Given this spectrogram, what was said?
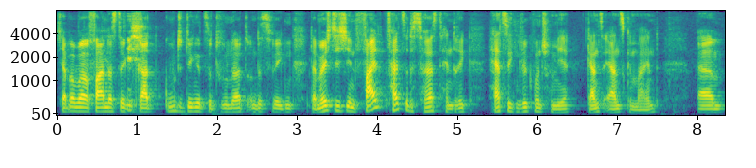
Ich habe aber erfahren, dass der gerade gute Dinge zu tun hat und deswegen, da möchte ich ihn, fall, falls du das hörst, Hendrik, herzlichen Glückwunsch von mir, ganz ernst gemeint. Ähm,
